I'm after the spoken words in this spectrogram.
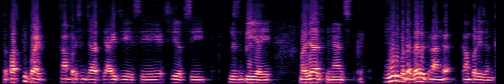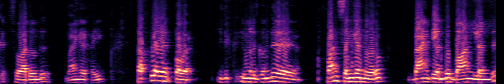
இந்த ஃபர்ஸ்ட் பாயிண்ட் காம்படிஷன் ஜாஸ்தி. ICIC HDFC SBI Bajaj finance ஊருப்பட்ட பேர் இருக்கிறாங்க காம்படிஷனுக்கு ஸோ அது வந்து பயங்கர ஹை சப்ளையர் பவர் இதுக்கு இவங்களுக்கு வந்து ஃபண்ட்ஸ் எங்கேருந்து வரும்? பேங்க்ல இருந்து பாண்ட்ல இருந்து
